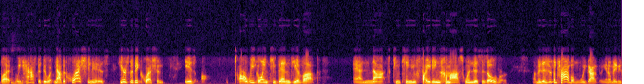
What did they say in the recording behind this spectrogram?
but we have to do it. Now, the question is, Here's the big question is are we going to then give up and not continue fighting Hamas when this is over? I mean, this is the problem. We got, you know, maybe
